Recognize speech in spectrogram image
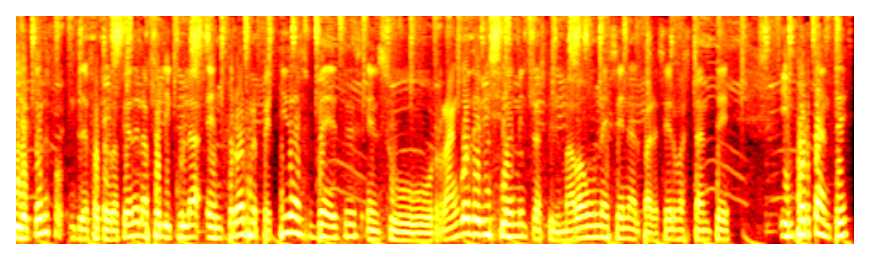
director de fo- de fotografía de la película entró repetidas veces en su rango de visión mientras filmaba una escena al parecer bastante importante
